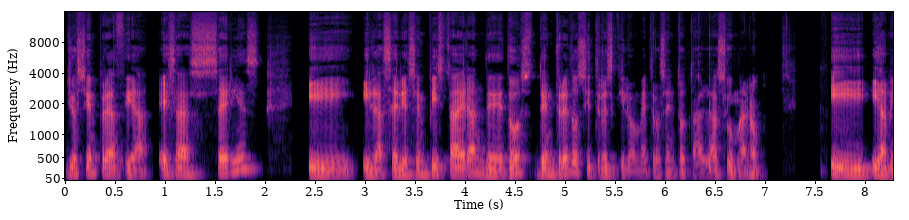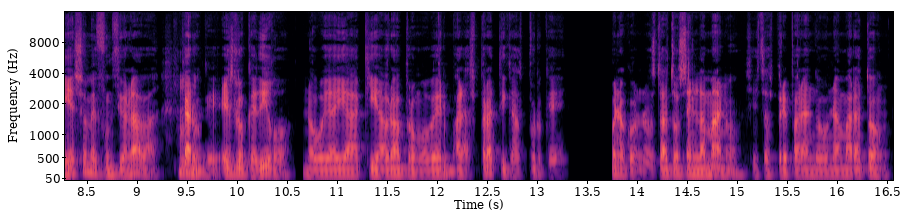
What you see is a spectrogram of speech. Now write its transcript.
Yo siempre hacía esas series y, y las series en pista eran de, dos, de entre 2 y 3 kilómetros en total, la suma, ¿no? Y, y, a mí eso me funcionaba. Claro que es lo que digo, no voy a ir aquí ahora a promover malas prácticas porque, bueno, con los datos en la mano, si estás preparando una maratón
